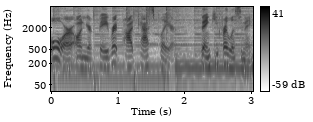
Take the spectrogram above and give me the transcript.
or on your favorite podcast player. Thank you for listening.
